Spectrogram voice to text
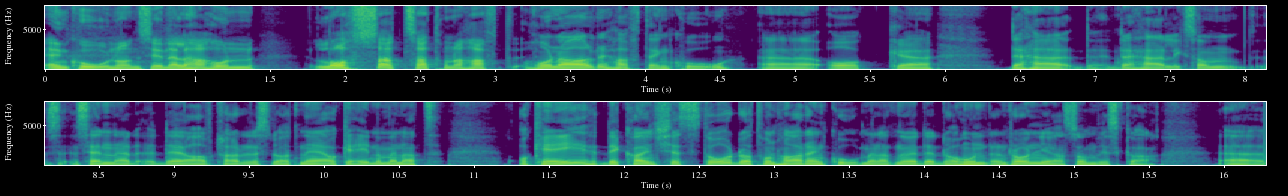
en ko någonsin? Eller har hon låtsats att hon har haft... Hon har aldrig haft en ko eh, och eh, det här, det här liksom, sen när det avklarades då att nej okej, men att okej, det kanske står då att hon har en ko, men att nu är det då hunden Ronja som vi ska eh,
